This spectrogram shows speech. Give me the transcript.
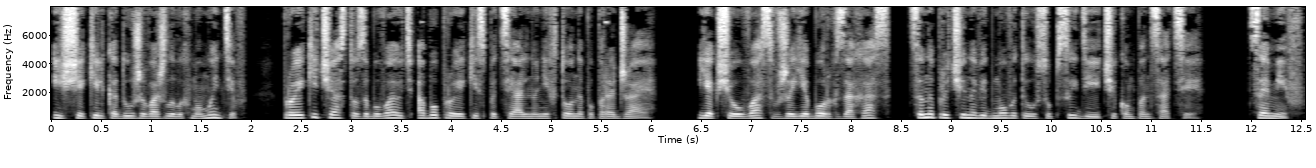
І ще кілька дуже важливих моментів, про які часто забувають або про які спеціально ніхто не попереджає. Якщо у вас вже є борг за газ, це не причина відмовити у субсидії чи компенсації. Це міф.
